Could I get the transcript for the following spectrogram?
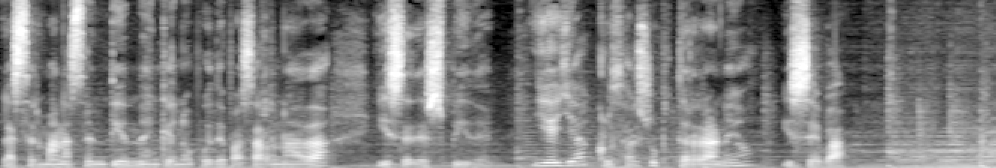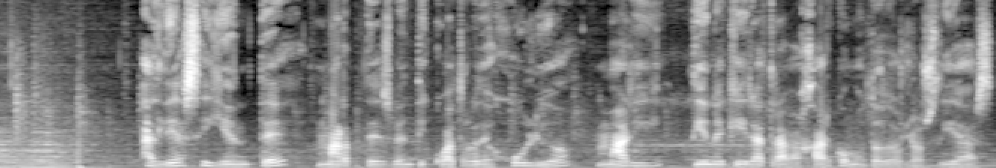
las hermanas entienden que no puede pasar nada y se despiden, y ella cruza el subterráneo y se va. Al día siguiente, martes 24 de julio, Mari tiene que ir a trabajar como todos los días,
